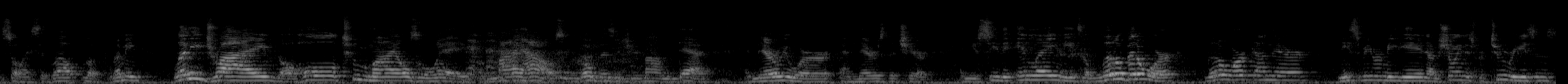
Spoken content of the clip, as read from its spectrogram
so I said, well, look, let me Let me drive the whole two miles away from my house and go visit your mom and dad. And there we were, and there's the chair. And you see the inlay needs a little bit of work, little work on there, needs to be remediated. I'm showing this for two reasons.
